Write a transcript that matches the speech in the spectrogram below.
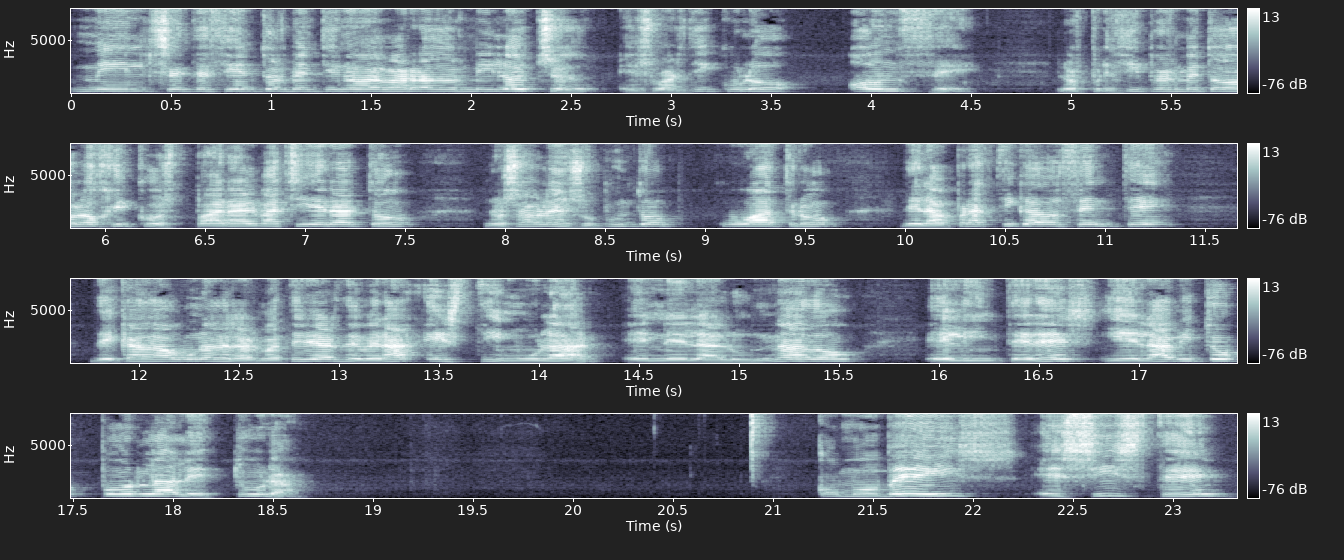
1729-2008, en su artículo 11, los principios metodológicos para el bachillerato, nos habla en su punto 4 de la práctica docente de cada una de las materias deberá estimular en el alumnado el interés y el hábito por la lectura. Como veis, existe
